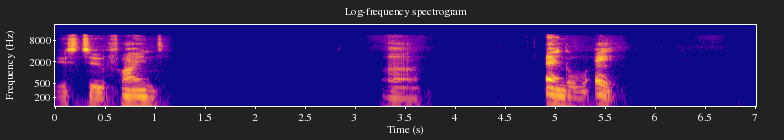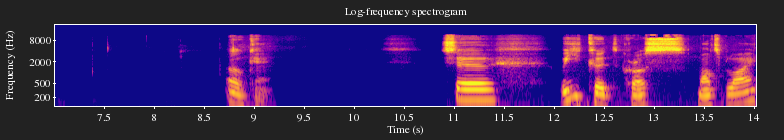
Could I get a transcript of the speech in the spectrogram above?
is to find uh, angle A. Okay. So we could cross multiply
